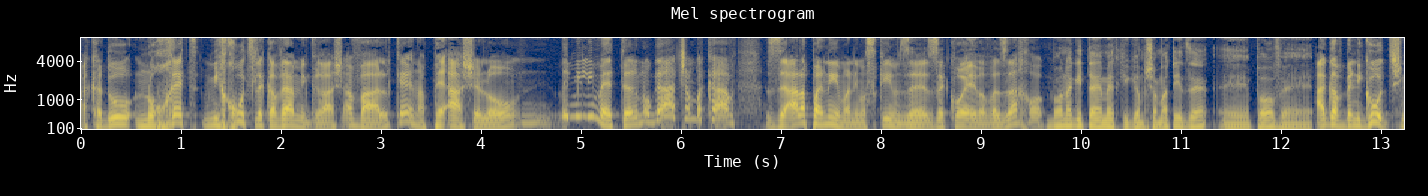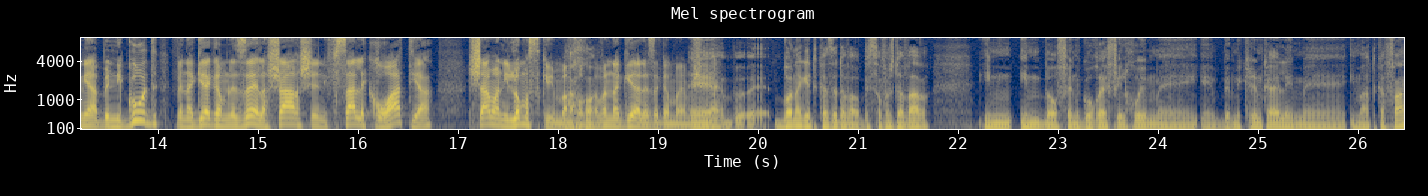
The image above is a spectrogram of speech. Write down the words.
הכדור נוחת מחוץ לקווי המגרש, אבל כן, הפאה שלו במילימטר נוגעת שם בקו. זה על הפנים, אני מסכים, זה כואב, אבל זה החוק. בוא נגיד את האמת, כי גם שמעתי את זה אה, פה, אגב, בניגוד, שנייה, בניגוד, ונגיע גם לזה, לשער שנפסל לקרואטיה, שם אני לא מסכים עם החוק, נכון. אבל נגיע לזה גם בהמשך. אה, בוא נגיד כזה דבר, בסופו של דבר, אם, אם באופן גורף ילכו עם, אה, אה, במקרים כאלה עם, עם ההתקפה,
